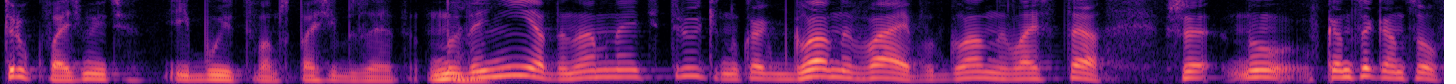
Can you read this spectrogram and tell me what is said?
Трюк возьмите, и будет вам спасибо за это. Ну, да нет, да нам на эти трюки, ну, как бы, главный вайб, вот главный лайфстайл. Потому что, ну, в конце концов,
